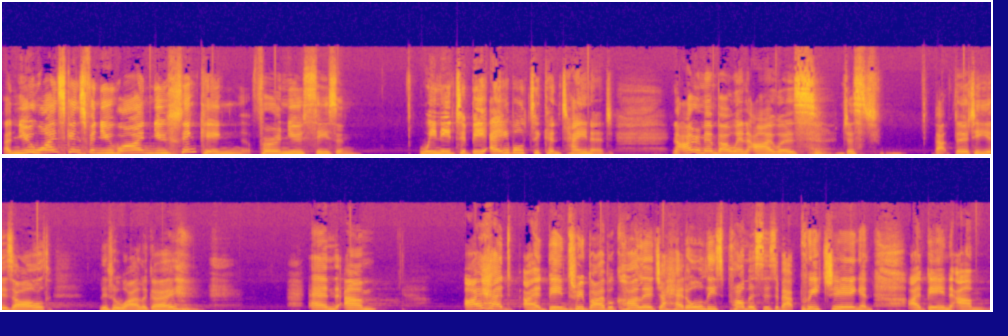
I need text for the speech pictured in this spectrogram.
A new wineskins for new wine, new thinking for a new season. We need to be able to contain it. Now, I remember when I was just about 30 years old, a little while ago, and um, I had I had been through Bible college. I had all these promises about preaching, and I'd been um,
